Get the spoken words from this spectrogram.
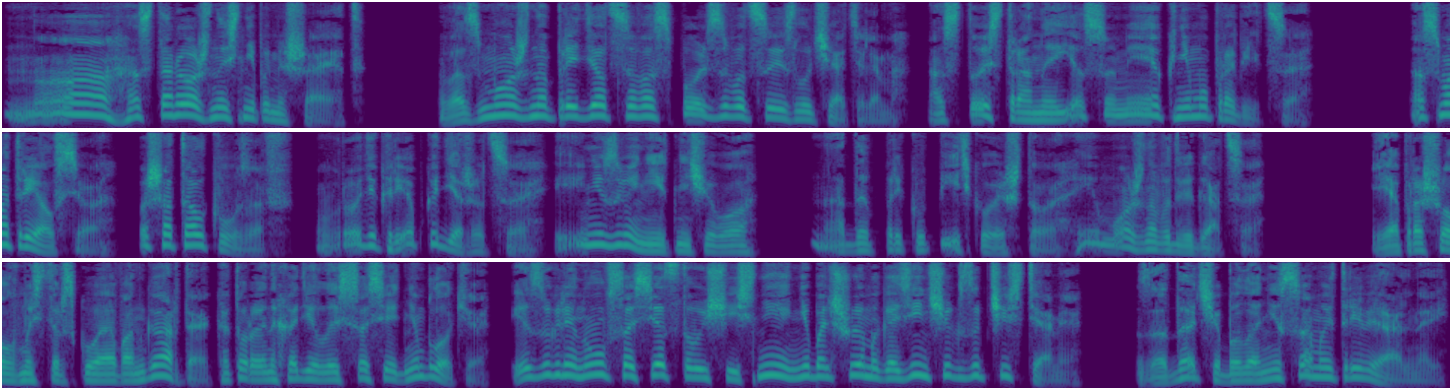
Но осторожность не помешает. Возможно, придется воспользоваться излучателем, а с той стороны я сумею к нему пробиться. Осмотрел все, пошатал кузов. Вроде крепко держится и не звенит ничего. Надо прикупить кое-что, и можно выдвигаться. Я прошел в мастерскую авангарда, которая находилась в соседнем блоке, и заглянул в соседствующий с ней небольшой магазинчик с запчастями. Задача была не самой тривиальной.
